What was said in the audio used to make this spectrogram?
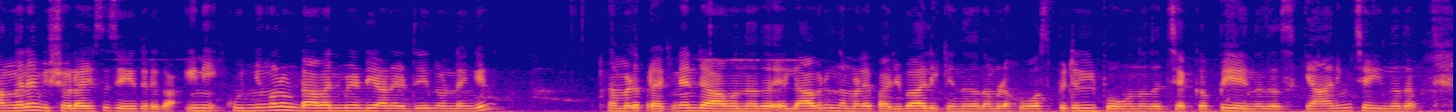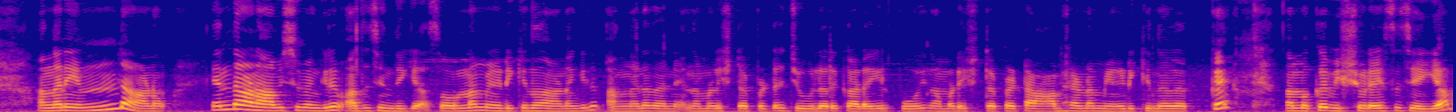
അങ്ങനെ വിഷ്വലൈസ് ചെയ്തിടുക. ഇനി കുഞ്ഞുങ്ങളുണ്ടാവാൻ വേണ്ടിയാണ് എഴുതിയെന്നുണ്ടെങ്കിൽ നമ്മൾ പ്രഗ്നന്റ് ആവുന്നത് എല്ലാവരും നമ്മളെ പരിപാലിക്കുന്നത് നമ്മൾ ഹോസ്പിറ്റലിൽ പോകുന്നത് ചെക്കപ്പ് ചെയ്യുന്നത് സ്കാനിങ് ചെയ്യുന്നത് അങ്ങനെ എന്താണോ എന്താണ് ആവശ്യമെങ്കിലും അത് ചിന്തിക്കുക. സ്വർണം മേടിക്കുന്നതാണെങ്കിലും അങ്ങനെ തന്നെ. നമ്മൾ ഇഷ്ടപ്പെട്ട ജ്വല്ലറി കടയിൽ പോയി നമ്മുടെ ഇഷ്ടപ്പെട്ട ആഭരണം മേടിക്കുന്നതൊക്കെ നമുക്ക് വിഷ്വലൈസ് ചെയ്യാം.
